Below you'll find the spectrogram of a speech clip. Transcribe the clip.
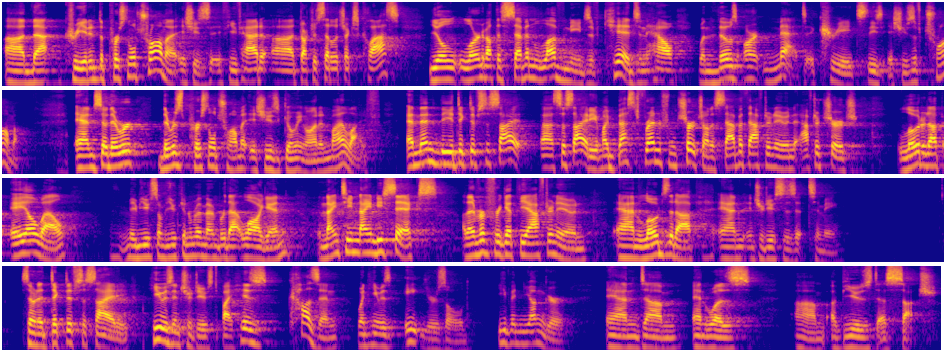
uh, that created the personal trauma issues. If you've had uh, Dr. Sedlacek's class, you'll learn about the seven love needs of kids and how when those aren't met, it creates these issues of trauma. And so there were there was personal trauma issues going on in my life. And then the addictive society, uh, society. My best friend from church on a Sabbath afternoon after church loaded up AOL. Maybe some of you can remember that login. In 1996, I'll never forget the afternoon, and loads it up and introduces it to me. So, an addictive society, he was introduced by his cousin when he was eight years old, even younger, and, um, and was um, abused as such.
